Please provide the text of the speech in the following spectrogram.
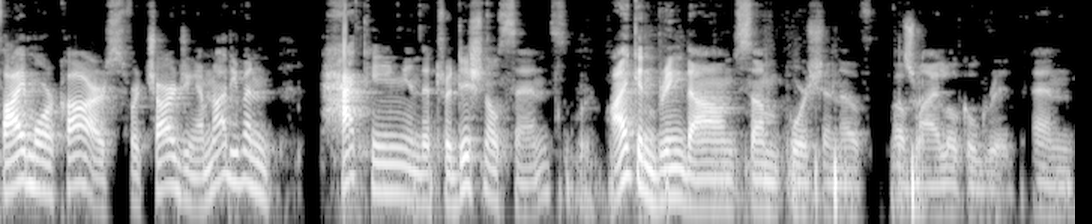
five more cars for charging. I'm not even hacking in the traditional sense. I can bring down some portion of of That's my right. local grid and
